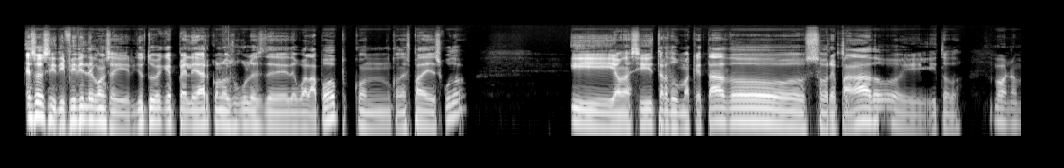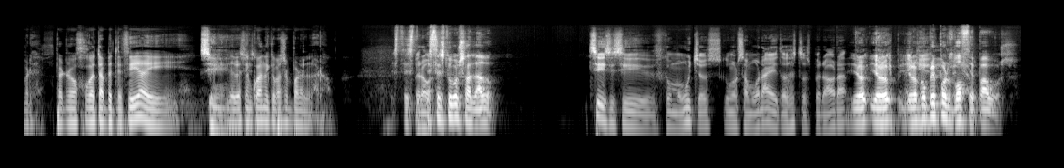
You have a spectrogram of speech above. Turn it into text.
Eso sí, difícil de conseguir. Yo tuve que pelear con los ghouls de, de Wallapop con, con espada y escudo. Y aún así traducido maquetado, sobrepagado y, todo. Bueno, hombre, pero un juego que te apetecía y de vez en cuando hay que pasar por el aro. Este, este estuvo saldado. Sí, sí, sí, como muchos, como el Samurai y todos estos, pero ahora... Yo, lo compré por 12 pavos.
